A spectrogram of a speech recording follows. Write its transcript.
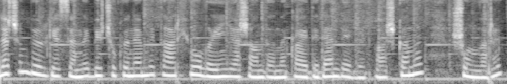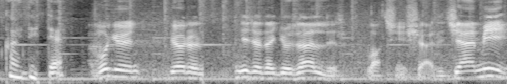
Laçın bölgesinde birçok önemli tarihi olayın yaşandığını kaydeden devlet başkanı şunları kaydetti. Bugün görün necə də gözəldir Laçın şəhəri. Cəmi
